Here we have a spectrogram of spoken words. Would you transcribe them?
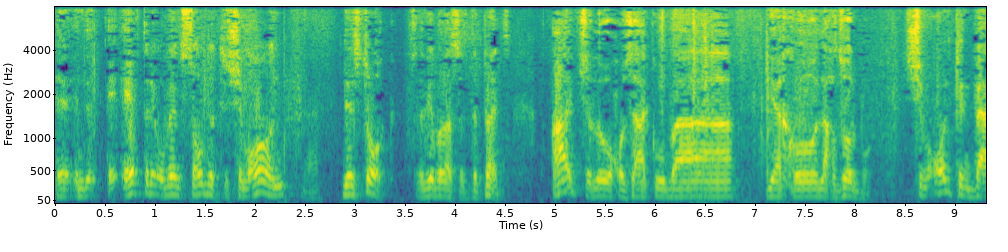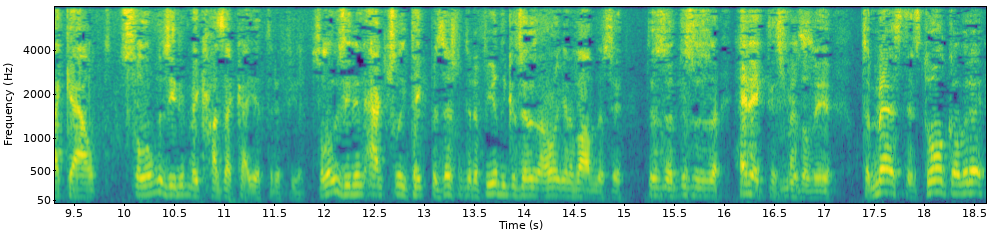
In the, after the Reuven sold it to Shimon, there's talk. So the Gemara says, depends. עד שלא חוזק בה, יכול לחזור בו. Shimon can back out so long as he didn't make hazakah yet to the field. So long as he didn't actually take possession to the field, considers, I'm not going to involve in this. This is a, this is a headache, this field over here. It's a mess, there's talk over there.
